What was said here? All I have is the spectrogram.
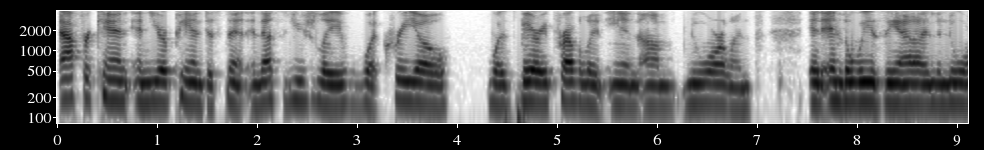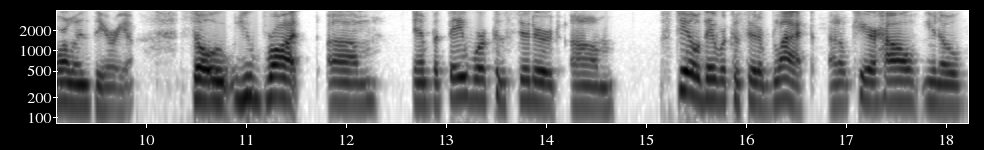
African and European descent. And that's usually what Creole was very prevalent in um, New Orleans, and in Louisiana, in the New Orleans area. So you brought um and but they were considered um still they were considered black. I don't care how, you know,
